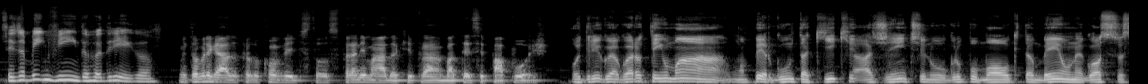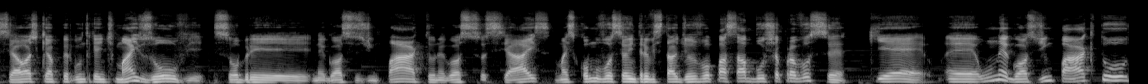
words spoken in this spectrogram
Seja bem-vindo, Rodrigo. Muito obrigado pelo convite. Estou super animado aqui para bater esse papo hoje. Rodrigo, agora eu tenho uma, uma pergunta aqui que a gente no Grupo MOL, que também é um negócio social, acho que é a pergunta que a gente mais ouve sobre negócios de impacto, negócios sociais. Mas como você é o entrevistado de hoje, eu vou passar a bucha para você que é, é, um negócio de impacto,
